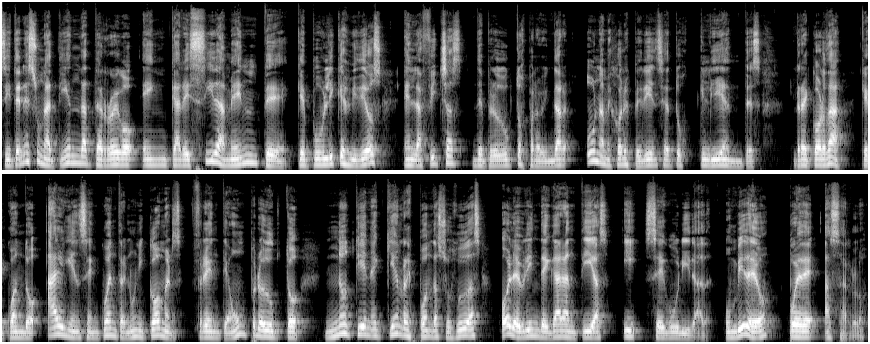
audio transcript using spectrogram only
Si tenés una tienda, te ruego encarecidamente que publiques videos en las fichas de productos para brindar una mejor experiencia a tus clientes. Recordá que cuando alguien se encuentra en un e-commerce frente a un producto, no tiene quien responda a sus dudas o le brinde garantías y seguridad. Un video puede hacerlo.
